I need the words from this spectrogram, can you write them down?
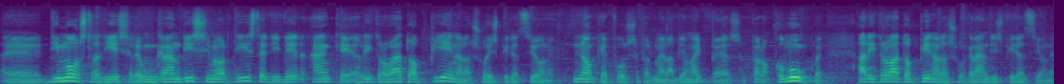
eh, dimostra di essere un grandissimo artista e di aver anche ritrovato appieno la sua ispirazione. Non che forse per me l'abbia mai persa, però comunque ha ritrovato appieno la sua grande ispirazione.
